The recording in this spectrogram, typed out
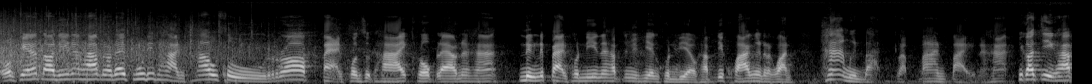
โอเค แล้วตอนนี้นะครับ เราได้ผู้ที่ผ่านเข้าสู่รอบ 8 คนสุดท้ายครบแล้วนะฮะหนึ่งใน 8 คนนี้นะครับ จะมีเพียงคนเดียวครับ ที่คว้าเงินรางวัล 50,000 บาทกลับบ้านไปนะฮะ พี่ก๊อตจีครับ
